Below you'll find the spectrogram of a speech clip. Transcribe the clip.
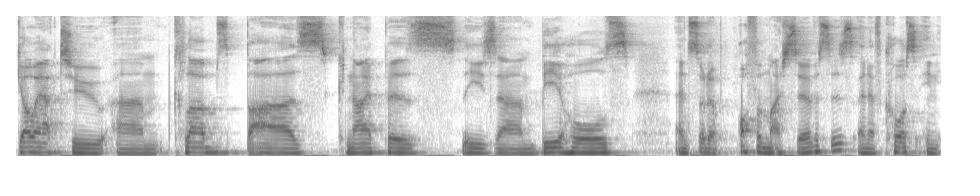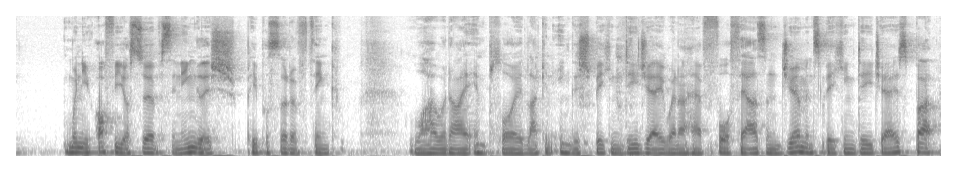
go out to um, clubs, bars, kneipers, these um, beer halls, and sort of offer my services. And of course, in when you offer your service in English, people sort of think, why would I employ like an English speaking DJ when I have 4,000 German speaking DJs? But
